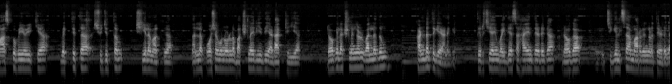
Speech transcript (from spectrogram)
മാസ്ക് ഉപയോഗിക്കുക വ്യക്തിത്വ ശുചിത്വം ശീലമാക്കുക നല്ല പോഷകഗുണമുള്ള ഭക്ഷണ രീതി അഡാപ്റ്റ് ചെയ്യുക രോഗലക്ഷണങ്ങൾ വല്ലതും കണ്ടെത്തുകയാണെങ്കിൽ തീർച്ചയായും വൈദ്യസഹായം തേടുക രോഗ ചികിത്സാ മാർഗങ്ങൾ തേടുക.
